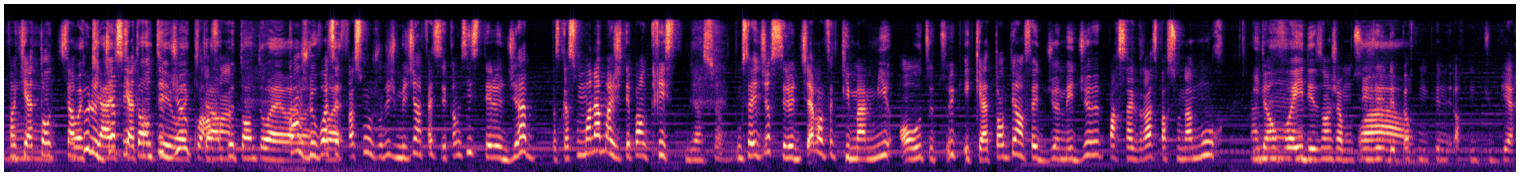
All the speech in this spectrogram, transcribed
Enfin, qui a tenté- c'est un Ouais, peu le diable qui a tenté Dieu, ouais, quoi. qui t'a Enfin, un peu tenté, ouais, ouais, quand je le vois de cette façon aujourd'hui, je me dis en fait c'est comme si c'était le diable, parce qu'à ce moment-là moi j'étais pas en Christ. Bien sûr. Donc ça veut dire c'est le diable en fait qui m'a mis en haut de ce truc et qui a tenté en fait Dieu. Mais Dieu, par sa grâce, par son amour, il a envoyé des anges à mon sujet Waouh. de peur qu'on contre une pierre.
